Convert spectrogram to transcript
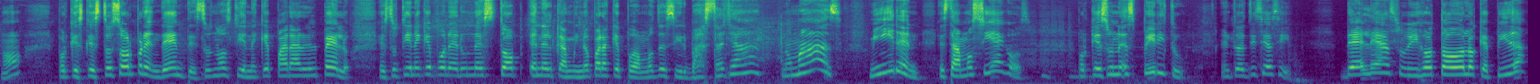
¿no? Porque es que esto es sorprendente, esto nos tiene que parar el pelo, esto tiene que poner un stop en el camino para que podamos decir, basta ya, no más, miren, estamos ciegos, porque es un espíritu. Entonces dice así, dele a su hijo todo lo que pida,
